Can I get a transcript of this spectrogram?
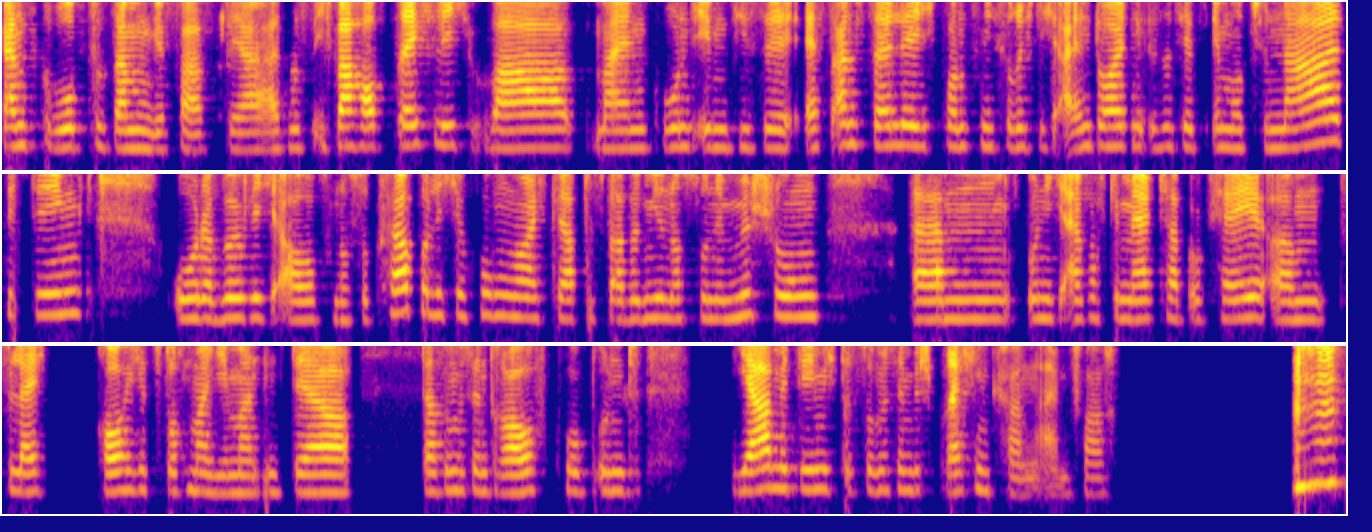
ganz grob zusammengefasst, ja. Also ich war hauptsächlich, war mein Grund eben diese Essanfälle. Ich konnte es nicht so richtig eindeuten. Ist es jetzt emotional bedingt oder wirklich auch noch so körperliche Hunger? Ich glaube, das war bei mir noch so eine Mischung. Ähm, und ich einfach gemerkt habe, okay, ähm, vielleicht brauche ich jetzt doch mal jemanden, der da so ein bisschen drauf guckt und ja, mit dem ich das so ein bisschen besprechen kann einfach. Mhm.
